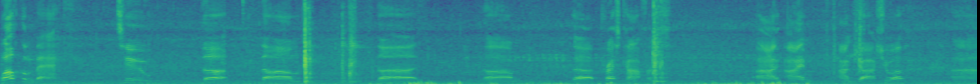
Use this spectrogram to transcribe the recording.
Welcome back to the the um the uh, um the press conference. I, I'm I'm Joshua. Uh,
